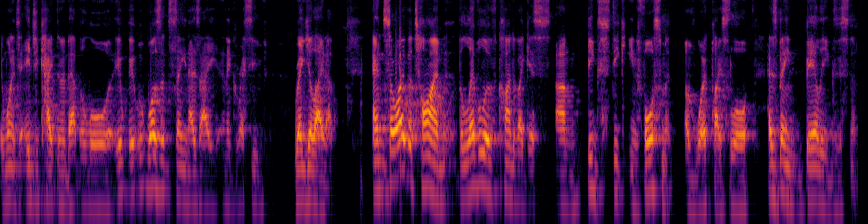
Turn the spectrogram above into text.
it wanted to educate them about the law. It, it wasn't seen as a, an aggressive regulator. And so over time, the level of kind of, I guess, um, big stick enforcement of workplace law has been barely existent.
